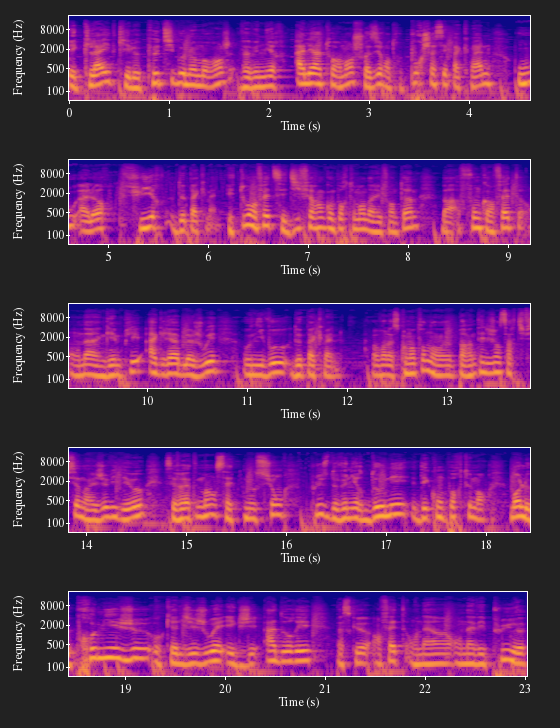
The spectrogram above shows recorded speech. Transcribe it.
Et Clyde, qui est le petit bonhomme orange, va venir aléatoirement choisir entre pourchasser Pac-Man ou alors fuir de Pac-Man. Et tout en fait, ces différents comportements dans les fantômes bah, font qu'en fait, on a un gameplay agréable à jouer au niveau de Pac-Man voilà, ce qu'on entend par intelligence artificielle dans les jeux vidéo, c'est vraiment cette notion plus de venir donner des comportements. Moi, le premier jeu auquel j'ai joué et que j'ai adoré, parce que en fait, on n'avait plus euh,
